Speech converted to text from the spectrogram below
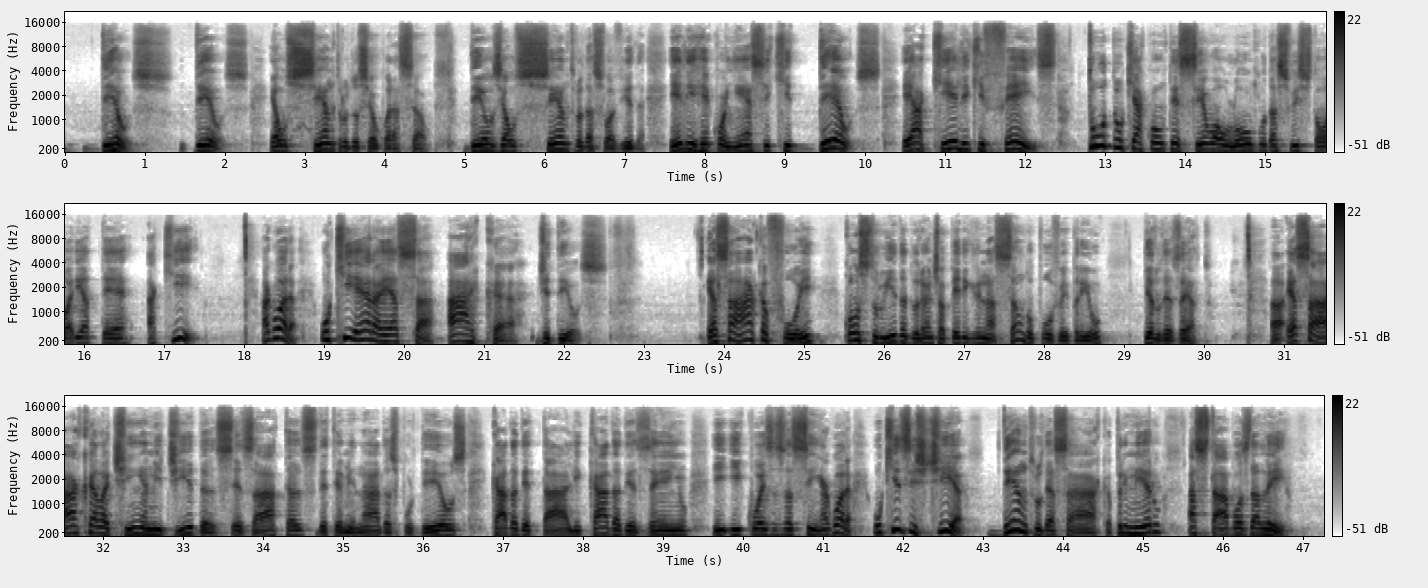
Deus, Deus é o centro do seu coração. Deus é o centro da sua vida. Ele reconhece que Deus é aquele que fez tudo o que aconteceu ao longo da sua história até aqui. Agora, o que era essa arca de Deus? Essa arca foi construída durante a peregrinação do povo hebreu pelo deserto. Ah, essa arca ela tinha medidas exatas determinadas por Deus, cada detalhe, cada desenho e, e coisas assim. Agora, o que existia dentro dessa arca? Primeiro, as tábuas da lei.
